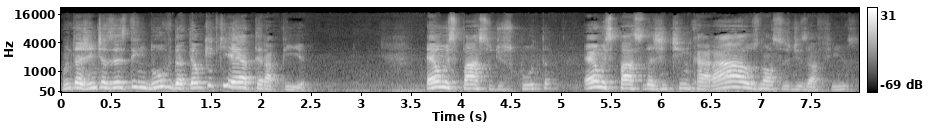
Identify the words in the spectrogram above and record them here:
Muita gente às vezes tem dúvida até o que, que é a terapia. É um espaço de escuta, é um espaço da gente encarar os nossos desafios,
